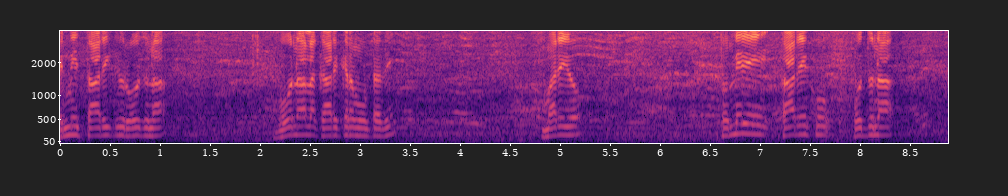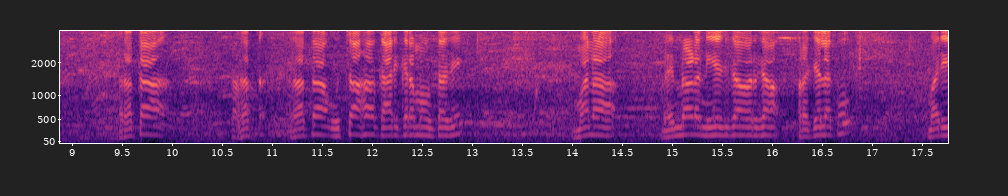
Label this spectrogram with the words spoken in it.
ఎనిమిది తారీఖు రోజున బోనాల కార్యక్రమం ఉంటుంది. మరియు తొమ్మిది తారీఖు పొద్దున రథ రథ రథ ఉత్సాహ కార్యక్రమం ఉంటుంది. మన వెమ్నాడ నియోజకవర్గ ప్రజలకు మరి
